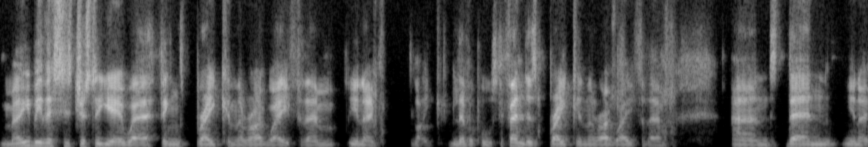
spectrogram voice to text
maybe this is just a year where things break in the right way for them. You know, like Liverpool's defenders break in the right way for them, and then you know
